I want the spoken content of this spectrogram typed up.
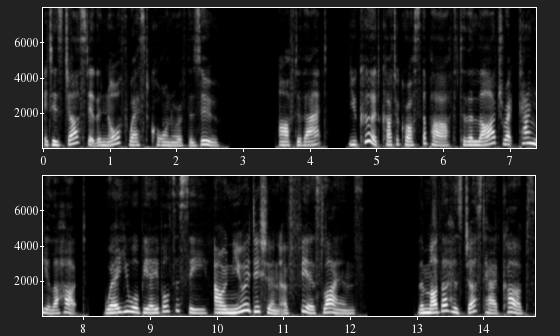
It is just at the northwest corner of the zoo. After that, you could cut across the path to the large rectangular hut, where you will be able to see our new edition of fierce lions. The mother has just had cubs,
